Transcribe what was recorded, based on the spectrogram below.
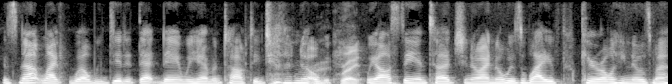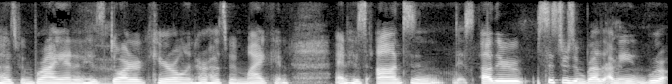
It's not like well we did it that day and we haven't talked to each other. No, right. We, right. we all stay in touch. You know, I know his wife Carol. He knows my husband Brian and his yeah. daughter Carol and her husband Mike and and his aunts and his other sisters and brothers. I mean, we're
